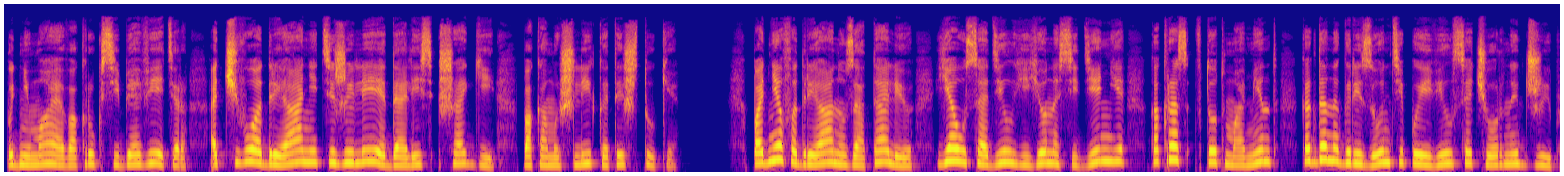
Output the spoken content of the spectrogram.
поднимая вокруг себя ветер, отчего Адриане тяжелее дались шаги, пока мы шли к этой штуке. Подняв Адриану за талию, я усадил ее на сиденье как раз в тот момент, когда на горизонте появился черный джип,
